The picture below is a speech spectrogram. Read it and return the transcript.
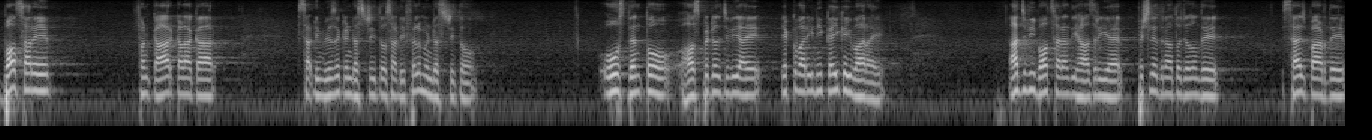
ਬਹੁਤ ਸਾਰੇ ਫਨਕਾਰ, ਕਲਾਕਾਰ, ਸਾਡੀ 뮤직 ਇੰਡਸਟਰੀ ਤੋਂ, ਸਾਡੀ ਫਿਲਮ ਇੰਡਸਟਰੀ ਤੋਂ, ਉਸ ਦਿਨ ਤੋਂ ਹਸਪੀਟਲ 'ਚ ਵੀ ਆਏ, ਇੱਕ ਵਾਰੀ ਨਹੀਂ, ਕਈ ਕਈ ਵਾਰ ਆਏ। ਅੱਜ ਵੀ ਬਹੁਤ ਸਾਰਿਆਂ ਦੀ ਹਾਜ਼ਰੀ ਹੈ। ਪਿਛਲੇ ਦਿਨਾਂ ਤੋਂ ਜਦੋਂ ਦੇ ਸਹਿਜ ਪਾਠ ਦੇ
